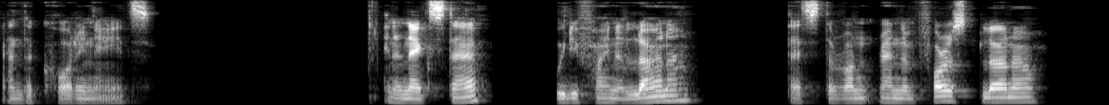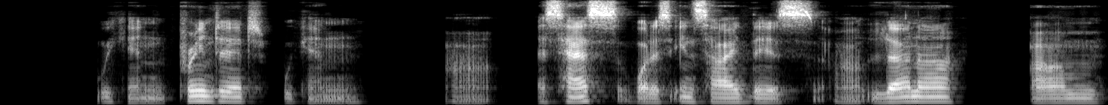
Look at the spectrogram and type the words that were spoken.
and the coordinates. In the next step, we define a learner. That's the random forest learner. We can print it. We can uh, assess what is inside this uh, learner um,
